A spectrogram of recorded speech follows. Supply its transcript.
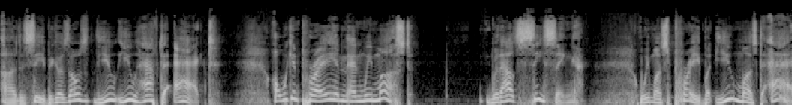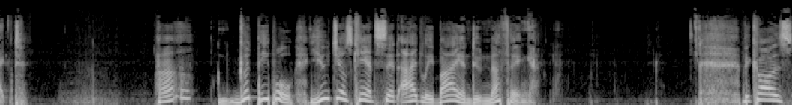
uh, deceived because those you you have to act. Or we can pray, and, and we must without ceasing. We must pray, but you must act. Huh? Good people, you just can't sit idly by and do nothing. Because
